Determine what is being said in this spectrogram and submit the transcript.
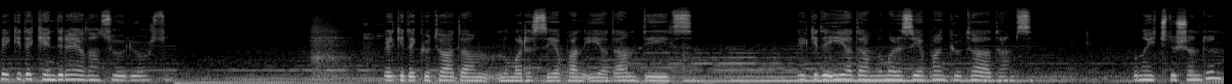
Belki de kendine yalan söylüyorsun. Belki de kötü adam numarası yapan iyi adam değilsin. Belki de iyi adam numarası yapan kötü adamsın. Bunu hiç düşündün mü?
